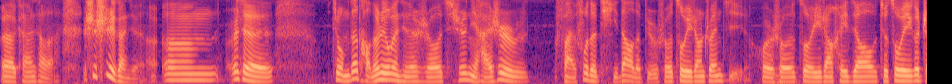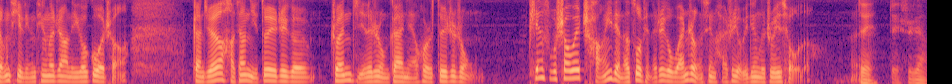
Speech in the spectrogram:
呃，开玩笑的，是是这感觉，嗯，而且就我们在讨论这个问题的时候，其实你还是反复的提到的，比如说作为一张专辑，或者说作为一张黑胶，就作为一个整体聆听的这样的一个过程，感觉好像你对这个专辑的这种概念，或者对这种篇幅稍微长一点的作品的这个完整性，还是有一定的追求的。对对，是这样。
